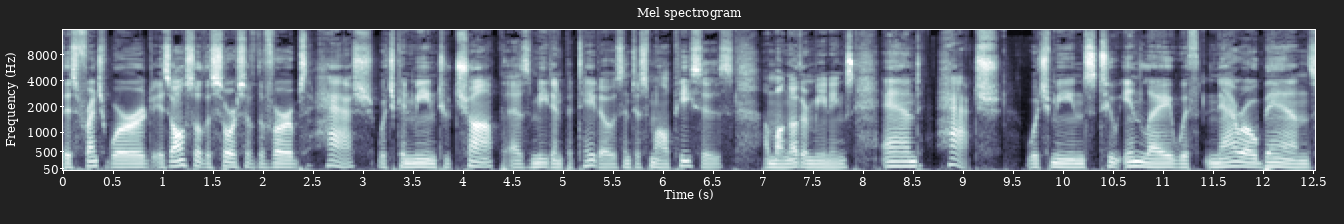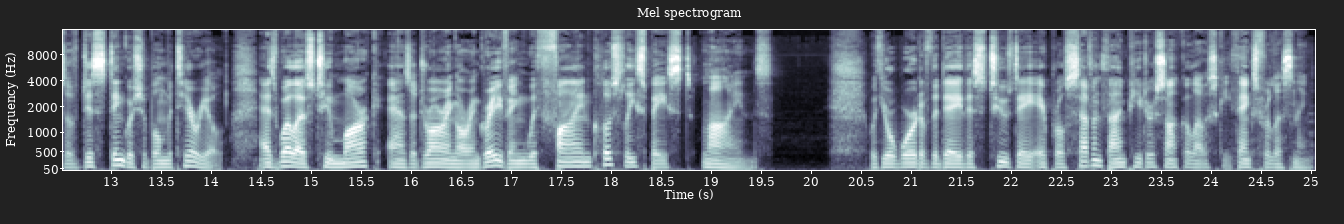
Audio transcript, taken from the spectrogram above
This French word is also the source of the verbs hash, which can mean to chop, as meat and potatoes, into small pieces, among other meanings, and hatch, which means to inlay with narrow bands of distinguishable material, as well as to mark as a drawing or engraving with fine, closely spaced lines. With your word of the day this Tuesday, April 7th, I'm Peter Sokolowski. Thanks for listening.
